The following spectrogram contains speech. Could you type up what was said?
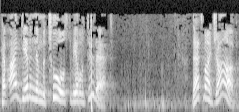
Have I given them the tools to be able to do that? That's my job.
